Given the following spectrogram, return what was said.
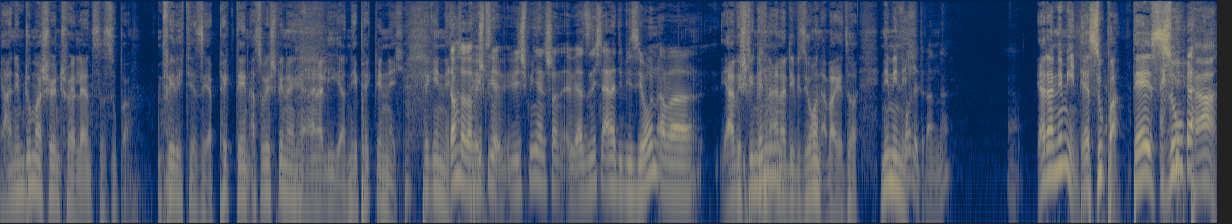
Ja, nimm du mal schön Trey Lance, das ist super. Empfehle ich dir sehr. Pick den, achso, wir spielen ja hier in einer Liga. Nee, pick den nicht. Pick ihn nicht. Doch, doch, doch, wir spielen, wir spielen jetzt schon, also nicht in einer Division, aber Ja, wir spielen nicht in einer Division, aber so, nimm ihn nicht. dran, ne? Ja, dann nimm ihn. Der ist super. Der ist super.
